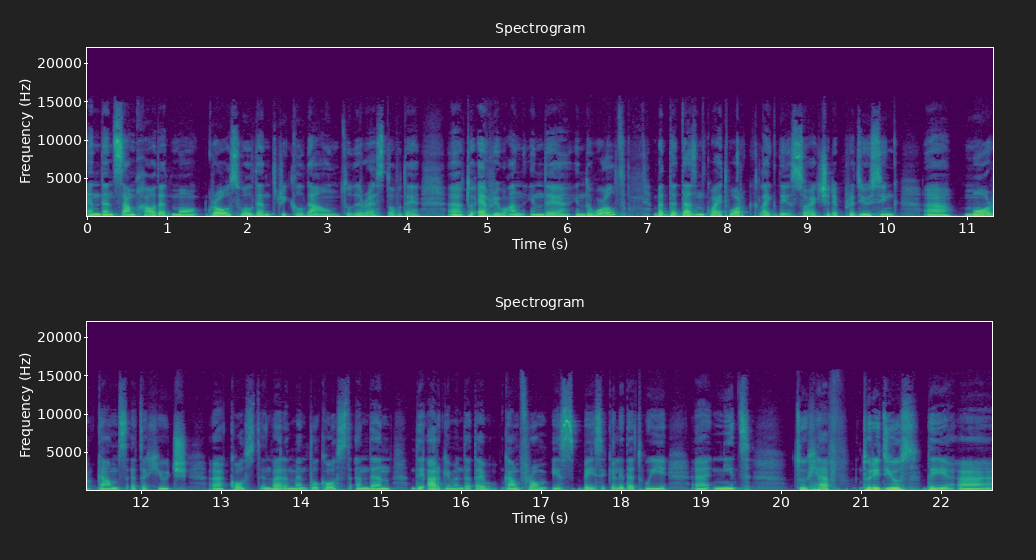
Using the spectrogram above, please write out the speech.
and then somehow that more growth will then trickle down to the rest of the uh, to everyone in the in the world. But that doesn't quite work like this. So actually, producing uh, more comes at a huge uh, cost, environmental cost, and then the argument that I come from is basically that we uh, need to have to reduce the uh,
